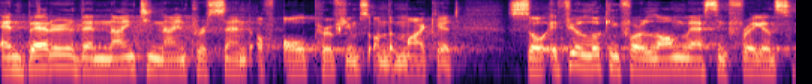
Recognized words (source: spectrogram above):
and better than 99% of all perfumes on the market. So if you're looking for a long-lasting fragrance,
